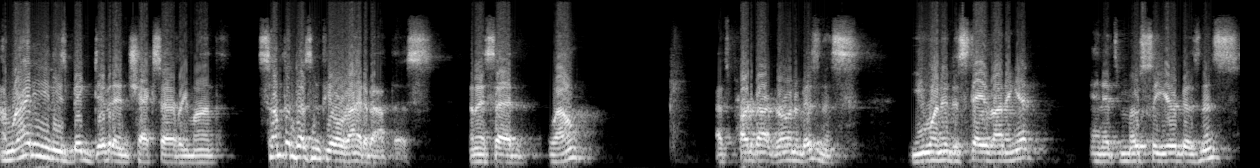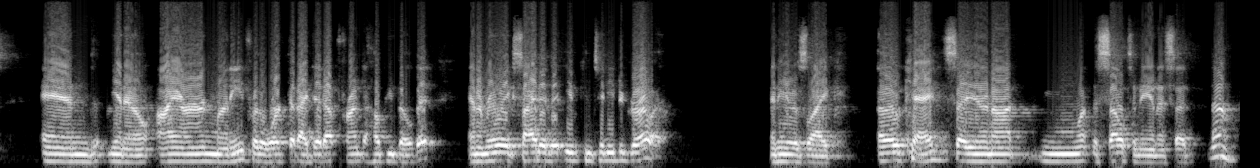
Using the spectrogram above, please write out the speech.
I'm writing you these big dividend checks every month. Something doesn't feel right about this." And I said, "Well, that's part about growing a business. You wanted to stay running it, and it's mostly your business." and you know i earn money for the work that i did up front to help you build it and i'm really excited that you've continued to grow it and he was like okay so you're not wanting to sell to me and i said no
